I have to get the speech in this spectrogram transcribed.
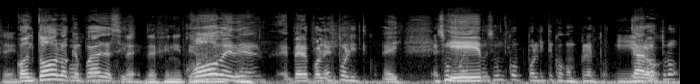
Sí. con todo lo que puedas decir. De- definitivamente. Joven, eh, pero político. Es político. Ey. Es un, Y- es un co- político completo. Y Claro. el otro,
